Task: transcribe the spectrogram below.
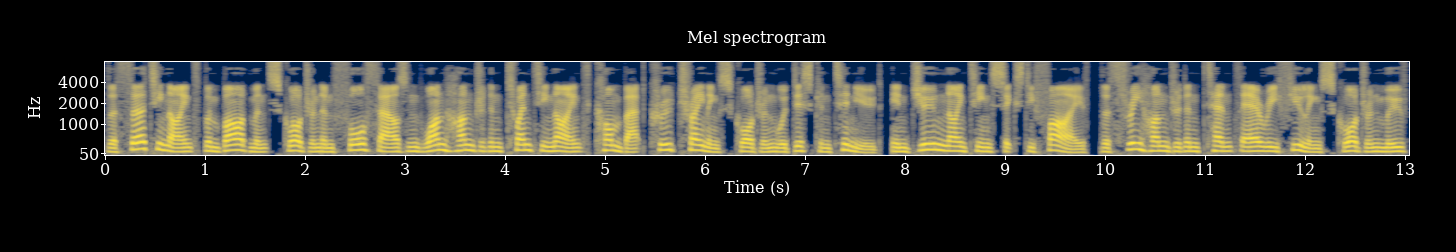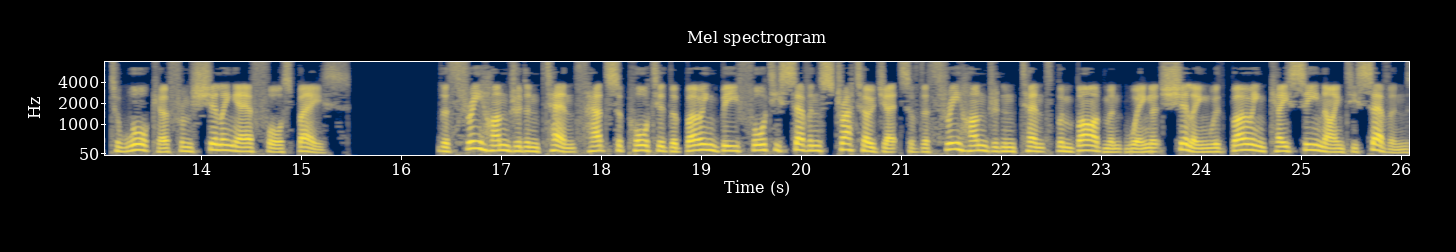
the 39th Bombardment Squadron and 4129th Combat Crew Training Squadron were discontinued. In June 1965, the 310th Air Refueling Squadron moved to Walker from Schilling Air Force Base base. The 310th had supported the Boeing B-47 Stratojets of the 310th Bombardment Wing at Schilling with Boeing KC-97s,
